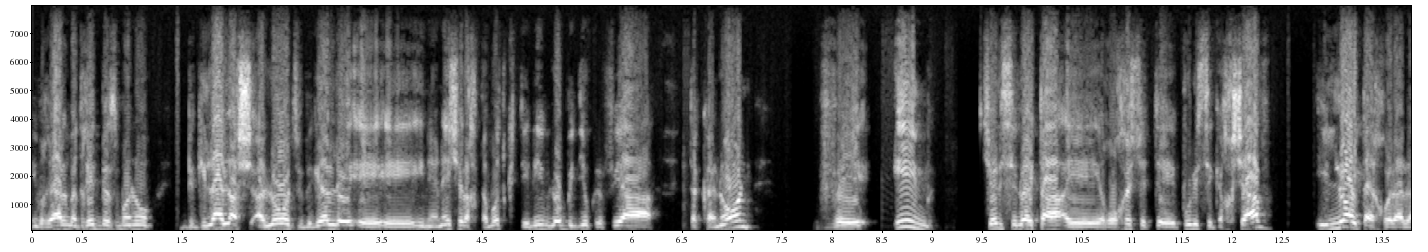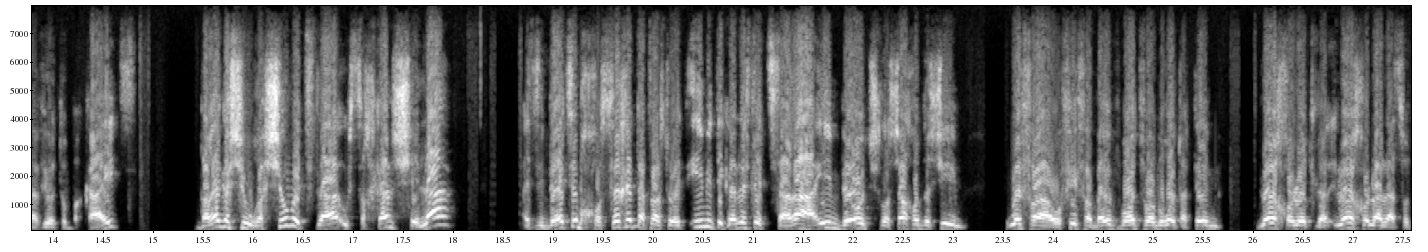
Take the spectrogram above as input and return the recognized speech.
עם ריאל מדריד בזמנו, בגלל השאלות ובגלל ענייני של החתמות קטינים, לא בדיוק לפי התקנון, ואם צ'לסי לא הייתה רוכשת פוליסיק עכשיו, היא לא הייתה יכולה להביא אותו בקיץ. ברגע שהוא רשום אצלה, הוא שחקן שלה, אז היא בעצם חוסכת את עצמה, זאת אומרת, אם היא תיכנס לצרה, אם בעוד שלושה חודשים וופא או פיפ"א באים מאוד ואומרות, אתם לא, יכולות, לא יכולה לעשות,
